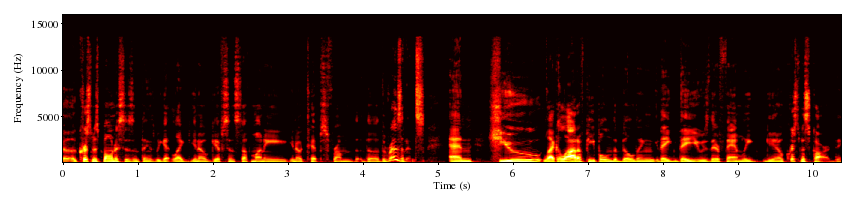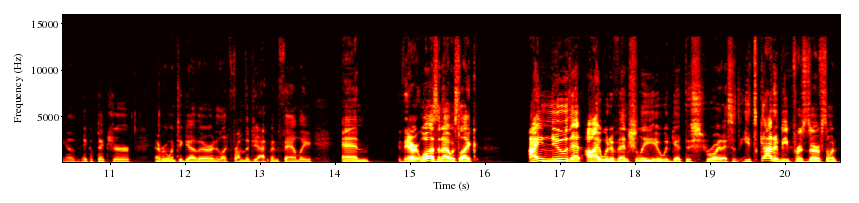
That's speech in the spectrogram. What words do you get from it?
uh, Christmas bonuses and things. We get like you know gifts and stuff, money, you know, tips from the, the the residents. And Hugh, like a lot of people in the building, they they use their family, you know, Christmas card. You know, they take a picture, everyone together, and like from the Jackman family. And there it was, and I was like. I knew that I would eventually it would get destroyed. I said it's got to be preserved. Someone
